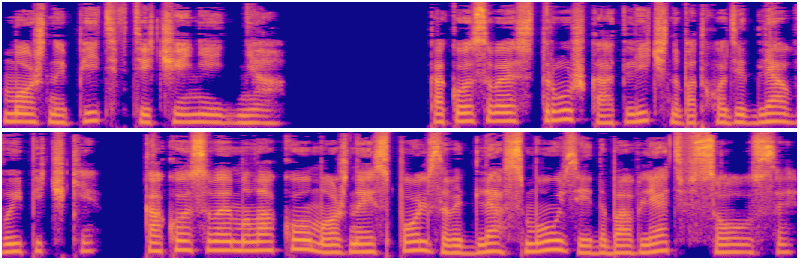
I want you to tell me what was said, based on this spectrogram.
можно пить в течение дня. Кокосовая стружка отлично подходит для выпечки. Кокосовое молоко можно использовать для смузи и добавлять в соусы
